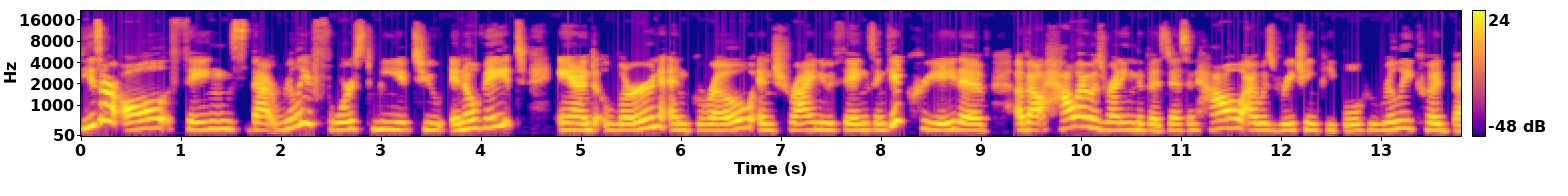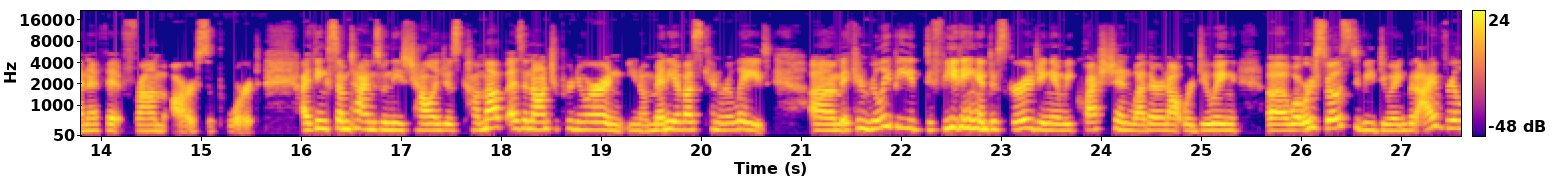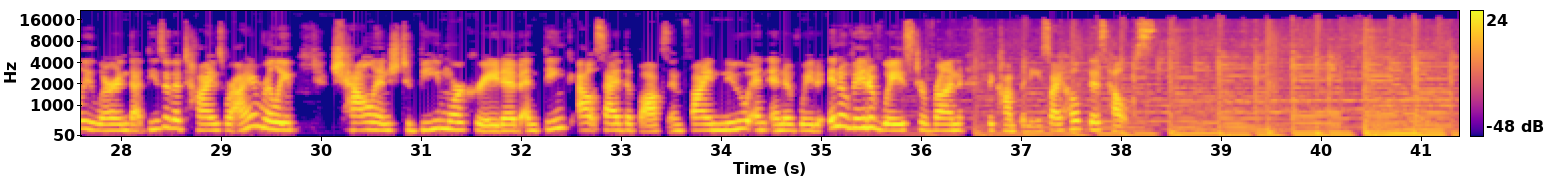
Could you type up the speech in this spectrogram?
these are all things that really forced me to innovate and learn and grow and try new things and get creative about how I was running the business and how I was reaching people who really could benefit from our support. I think sometimes when these challenges come up as an entrepreneur, and you know, many of us can relate, um, it can really be defeating and discouraging, and we question whether or not we're doing uh, what we're supposed to be doing. But I've really learned that these are the times where I am really challenged to be more creative and think outside the box and find new and innovative, innovative ways to run the company. So I hope this helps.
